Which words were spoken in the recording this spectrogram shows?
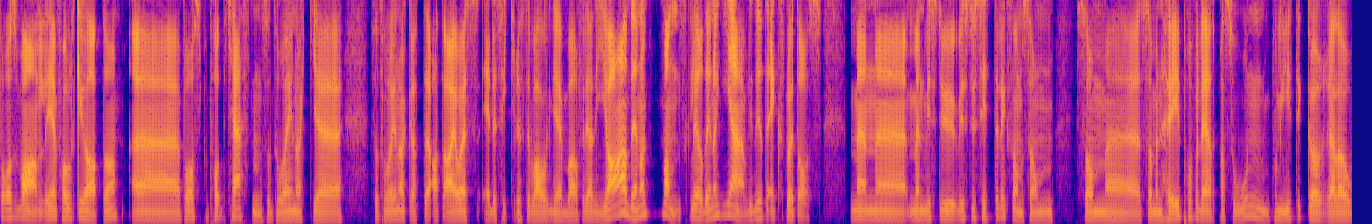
for oss vanlige folk i gata, uh, for oss på podkasten, så tror jeg nok uh, så tror jeg nok at, at, iOS er det sikreste valget, bare fordi at ja, det er nok vanskeligere, det er nok jævlig dyrt å exploite oss, men, uh, men hvis, du, hvis, du, sitter liksom som, som, uh, som en høyprofilert person, politiker eller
